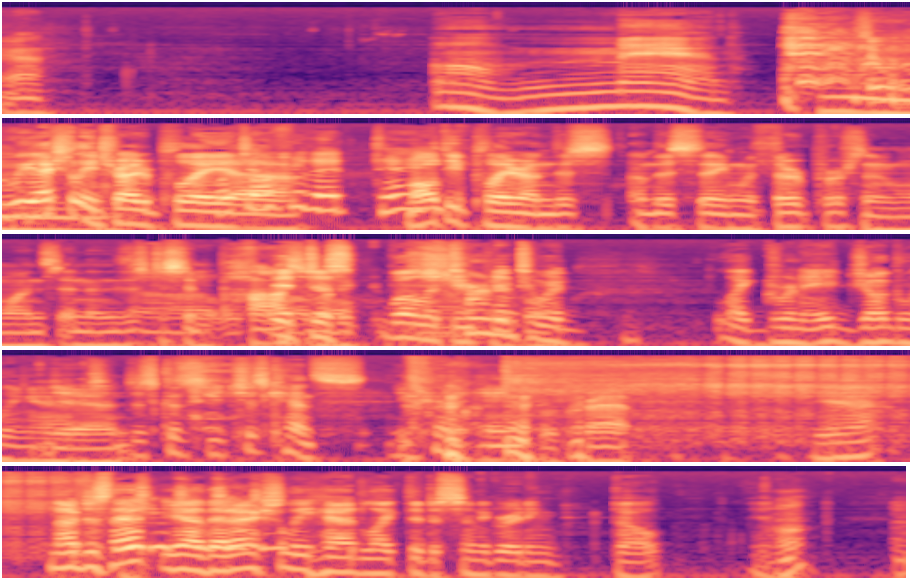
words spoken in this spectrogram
Yeah. Oh man. So we actually tried to play Watch out uh, for that tank. multiplayer on this on this thing with third person once, and then it's just Oh, it impossible. It just well, it shoot turned people. into a like grenade juggling act. yeah, just because you just can't s- you can't aim for crap. Yeah. Now does that? Yeah, that actually had like the disintegrating belt. In Huh? it.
